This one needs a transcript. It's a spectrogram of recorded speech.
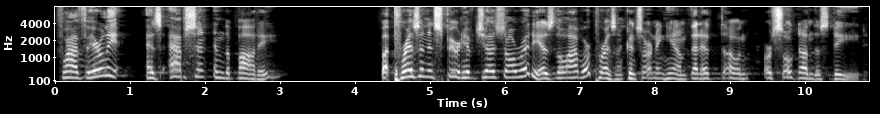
For I verily, as absent in the body, but present in spirit, have judged already, as though I were present concerning him that had done or so done this deed.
